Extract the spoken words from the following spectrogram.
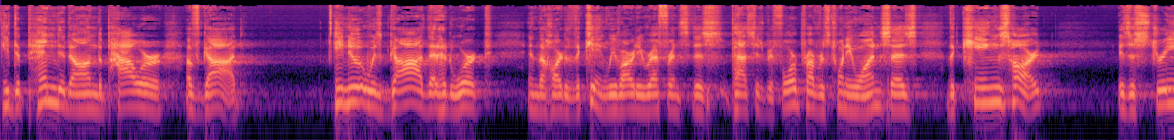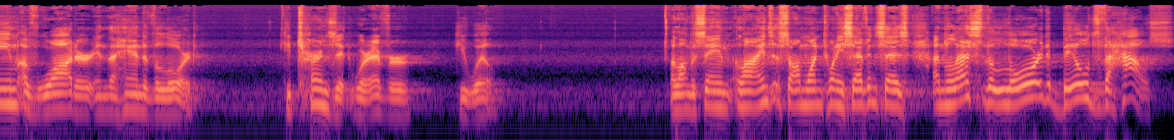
He depended on the power of God. He knew it was God that had worked in the heart of the king. We've already referenced this passage before. Proverbs 21 says, The king's heart is a stream of water in the hand of the Lord. He turns it wherever he will. Along the same lines, Psalm 127 says, Unless the Lord builds the house,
